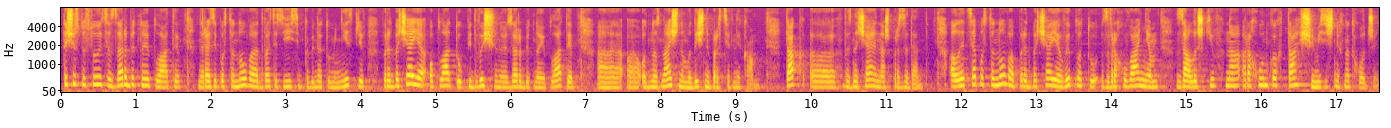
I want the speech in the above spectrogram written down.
Те, що стосується заробітної плати, наразі постанова 28 Кабінету міністрів передбачає оплату підвищеної заробітної плати е, е, однозначно медичним працівникам. Так визначає наш президент. Але ця постанова передбачає виплату з врахуванням залишків на рахунках та щомісячних надходжень.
